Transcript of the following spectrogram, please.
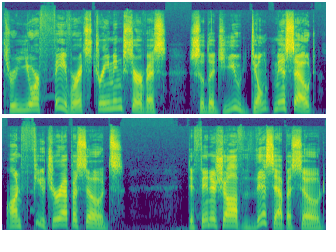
through your favorite streaming service so that you don't miss out on future episodes. To finish off this episode,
